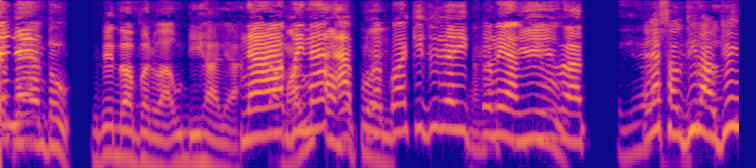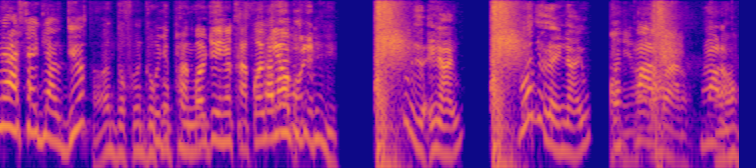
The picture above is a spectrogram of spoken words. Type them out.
ચંપલ. રે દો ઉડી હાલ્યા. ના ભાઈ, ના, આપણે કોઈ કીધું નહીં તમે ઈ એટલે સૌથી લાવજો ને આ સાઈડ લાવજો. હા, ધોકો- ધોકો થાપા જો એને લઈને આવ્યું? બધું લઈને આવ્યું? મારો.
